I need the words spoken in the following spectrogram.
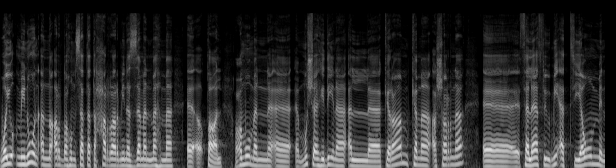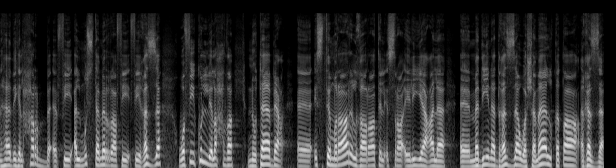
ويؤمنون أن أرضهم ستتحرر من الزمن مهما آه، طال. عموما آه، مشاهدينا الكرام كما أشرنا 300 آه، يوم من هذه الحرب في المستمرة في في غزة وفي كل لحظة نتابع استمرار الغارات الإسرائيلية على مدينة غزة وشمال قطاع غزة.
